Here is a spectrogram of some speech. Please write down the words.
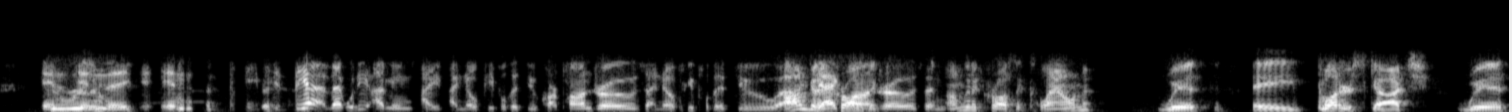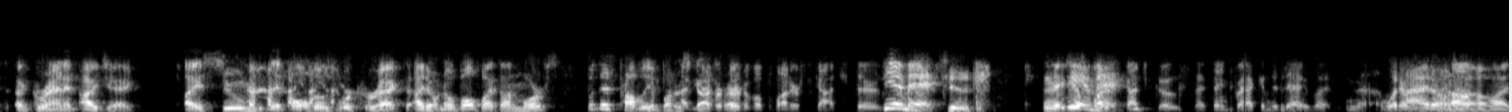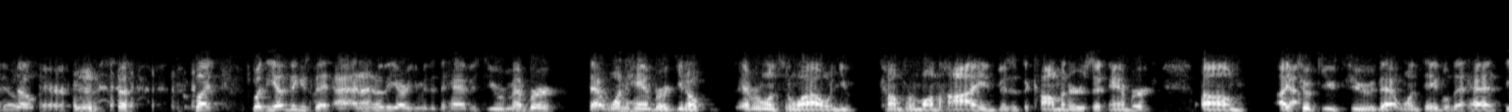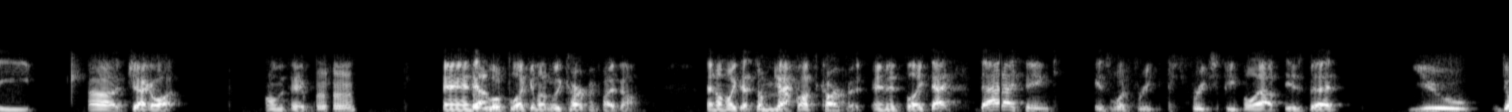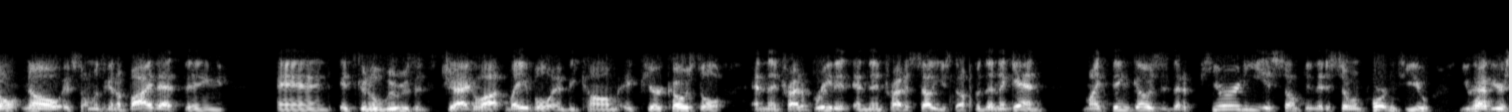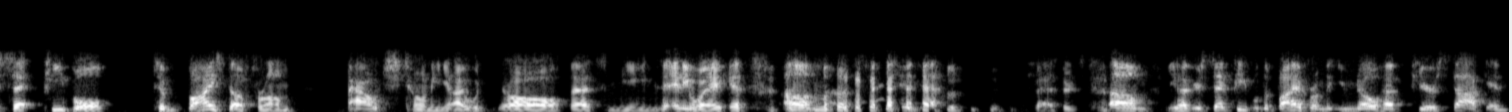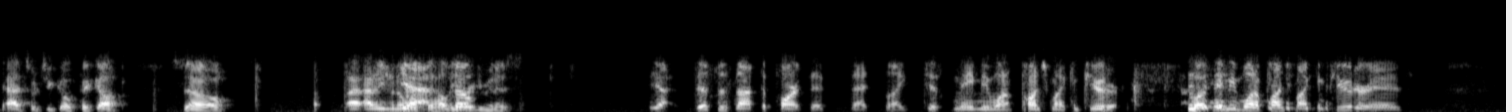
in Really? in the in yeah that would be, I mean I I know people that do carpondros I know people that do uh, I'm gonna cross a, and I'm gonna cross a clown with a butterscotch with a granite IJ. I assumed that all those were correct. I don't know ball python morphs, but there's probably a I've butterscotch, never right? heard of a butterscotch there's Damn no- it! maybe Damn a butterscotch ghost I think back in the day but nah, whatever I don't Um, know. I don't so- care. but but the other thing is that, and I know the argument that they have is, do you remember that one Hamburg? You know, every once in a while when you come from on high and visit the commoners at Hamburg, um, I Yeah. took you to that one table that had the uh, Jagalot on the table, hmm and Yeah. it looked like an ugly carpet python. And I'm like, that's a Yeah. Macklot's carpet, and it's like that. That I think is what freaks freaks people out is that you don't know if someone's going to buy that thing and it's going to lose its Jagalot label and become a pure coastal and then try to breed it and then try to sell you stuff. But then again, my thing goes is that if purity is something that is so important to you, you have your set people to buy stuff from. Ouch, Tony. I would. Oh, that's mean. Anyway, um, bastards. Um, you have your set people to buy from that you know have pure stock, and that's what you go pick up. So I, I don't even know Yeah, what the hell the so- argument is. Yeah, this is not the part that that like just made me want to punch my computer. What made me want to punch my computer is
